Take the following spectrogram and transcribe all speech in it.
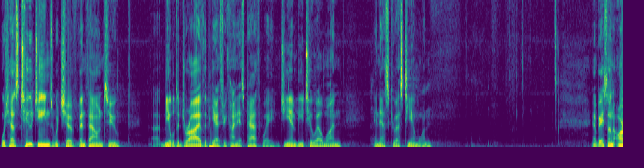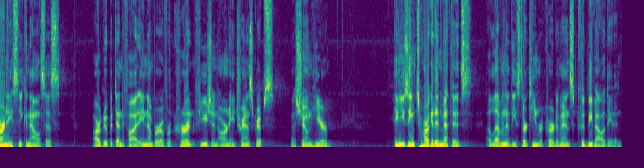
which has two genes which have been found to uh, be able to drive the PI3 kinase pathway, GNB2L1 and SQSTM1. Now, based on RNA-seq analysis, our group identified a number of recurrent fusion RNA transcripts, as shown here, and using targeted methods, 11 of these 13 recurrent events could be validated.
